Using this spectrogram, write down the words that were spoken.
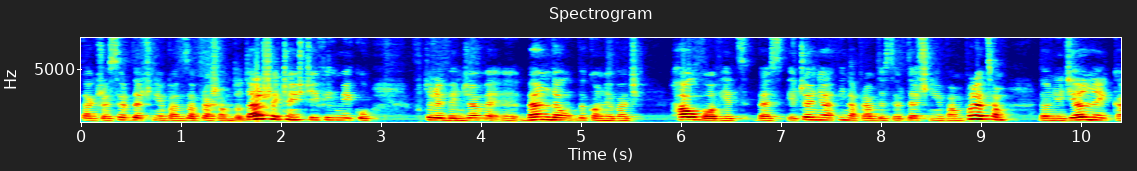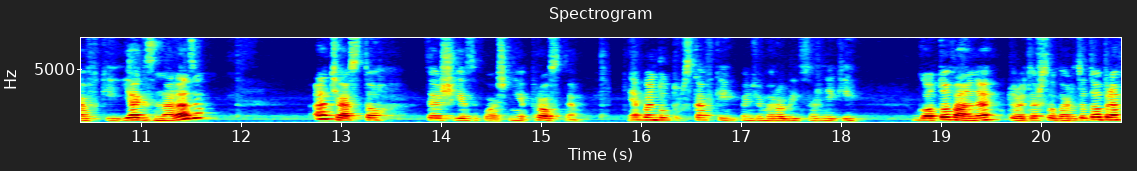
także serdecznie Was zapraszam do dalszej części filmiku, w której będziemy, y, będę wykonywać hałwowiec bez pieczenia i naprawdę serdecznie Wam polecam do niedzielnej kawki jak znalazł, a ciasto też jest właśnie proste. Jak będą truskawki, będziemy robić serniki gotowane, które też są bardzo dobre,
